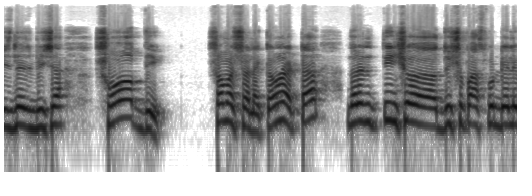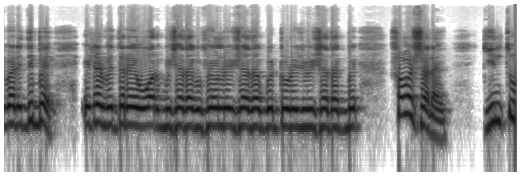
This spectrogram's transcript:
business visa সব দিক। সমস্যা নেই। কারণ একটা, ধরেন তিনশো, দুইশো পাসপোর্ট ডেলিভারি দিবে, এটার ভিতরে ওয়ার্ক বিষয় থাকবে ফ্যামিলি বিষয় থাকবে ট্যুরিস্ট বিষয় থাকবে, সমস্যা নাই। কিন্তু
